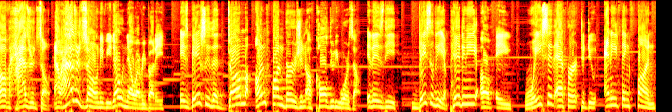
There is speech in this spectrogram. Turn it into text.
of Hazard Zone. Now, Hazard Zone, if you don't know, everybody, is basically the dumb, unfun version of Call of Duty Warzone. It is the basically the epitome of a wasted effort to do anything fun,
